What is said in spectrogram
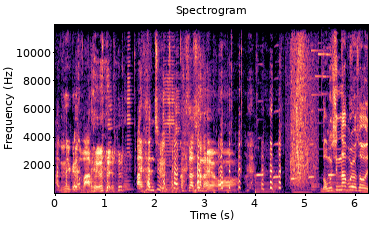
아 누님 그래도 말을 빨간 줄은 젓가사잖아요. 너무 신나 보여서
